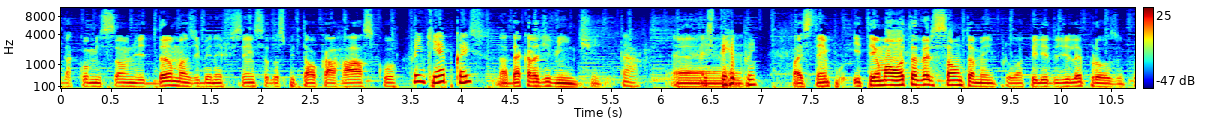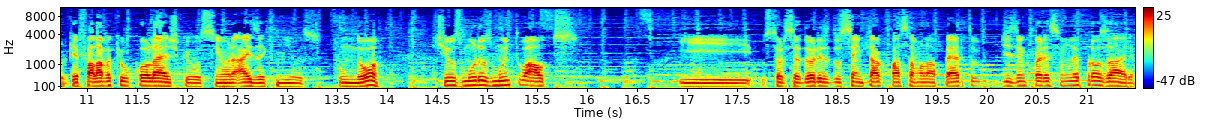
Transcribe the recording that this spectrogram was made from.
da Comissão de Damas de Beneficência do Hospital Carrasco Foi em que época isso? na década de 20. Tá. É, Faz tempo, hein? Faz tempo. E tem uma outra versão também pro apelido de leproso, porque falava que o colégio que o senhor Isaac News fundou tinha os muros muito altos. E os torcedores do Central que passavam lá perto diziam que parecia um leprosário,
